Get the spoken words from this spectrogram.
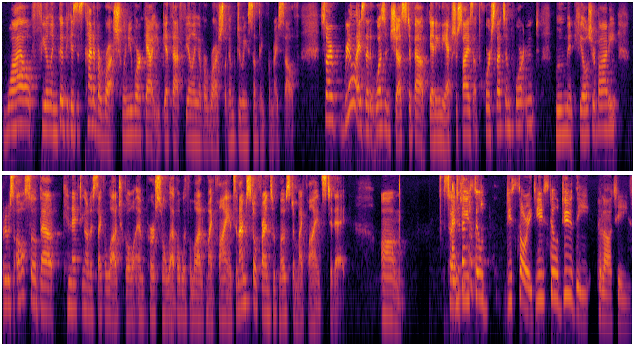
while feeling good because it's kind of a rush. When you work out, you get that feeling of a rush, like I'm doing something for myself. So I realized that it wasn't just about getting the exercise. Of course, that's important. Movement heals your body, but it was also about connecting on a psychological and personal level with a lot of my clients. And I'm still friends with most of my clients today. Um, so and do you still do you, sorry do you still do the pilates?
